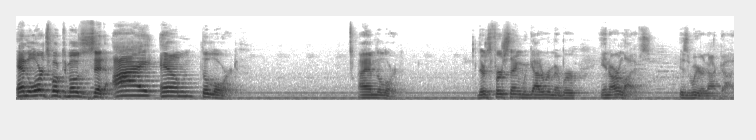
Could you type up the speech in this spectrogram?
And the Lord spoke to Moses and said, I am the Lord. I am the Lord. There's the first thing we got to remember in our lives is we are not God.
